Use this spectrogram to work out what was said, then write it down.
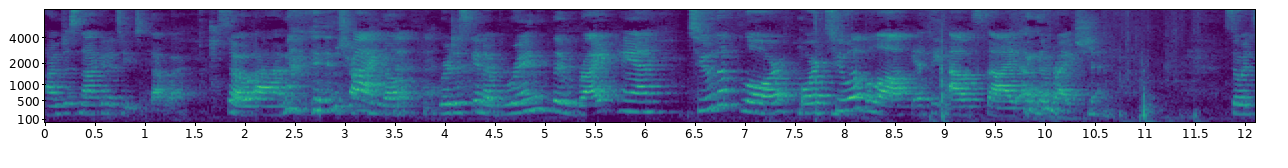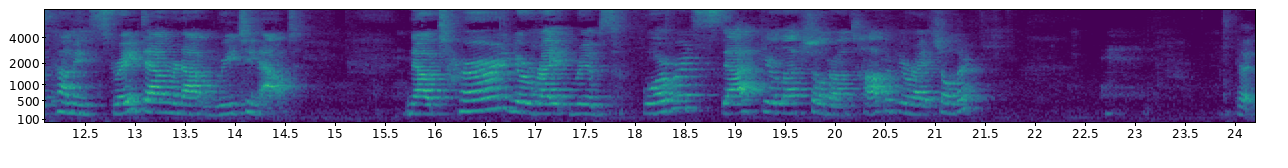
I'm just not going to teach it that way. So um, in triangle, we're just going to bring the right hand to the floor or to a block at the outside of the right shin. So it's coming straight down, we're not reaching out. Now turn your right ribs forward, stack your left shoulder on top of your right shoulder. Good.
